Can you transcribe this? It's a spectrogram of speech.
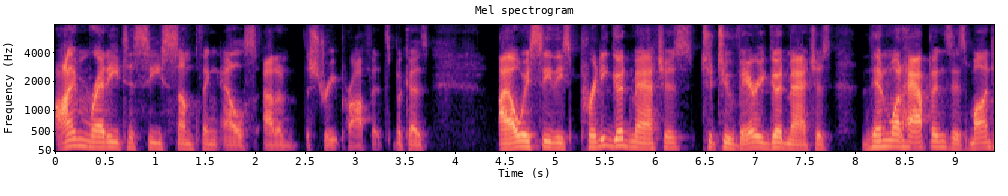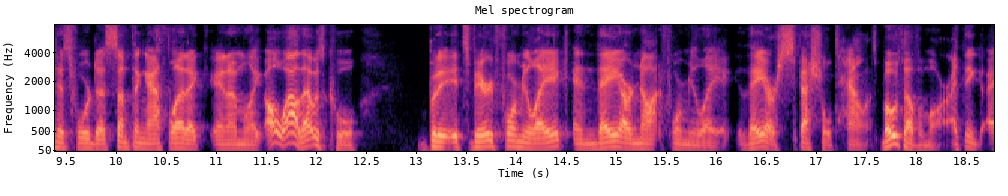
I'm ready to see something else out of the Street Profits because I always see these pretty good matches to two very good matches. Then what happens is Montez Ford does something athletic, and I'm like, oh wow, that was cool. But it's very formulaic, and they are not formulaic. They are special talents. Both of them are. I think uh,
